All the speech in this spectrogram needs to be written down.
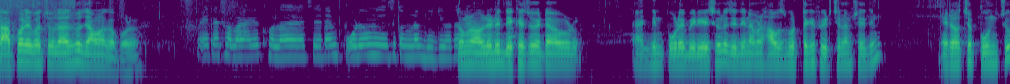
তারপর এবার চলে আসব জামা কাপড়ে। এটা সবার আগে খোলা হয়ে গেছে। এটা আমি পরেও নিয়েছি তোমরা ভিডিওতে তোমরা অলরেডি দেখেছ এটা ওর একদিন পরে বেরিয়েছিল যেদিন আমরা হাউস বোট থেকে ফিরছিলাম সেদিন। এটা হচ্ছে পঞ্চু।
